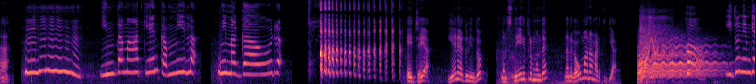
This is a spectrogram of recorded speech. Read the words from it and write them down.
ಆ. ಇಂಥ ಮಾತ್ಗೇನ್ ಕಮ್ಮಿ ಇಲ್ಲ. ನಿಮ್ಮ ಗೌಡ್ರು ಏ, ಜಯ, ಏನೇ ಅದು ನಿಂದು ನನ್ನ ಸ್ನೇಹಿತರ ಮುಂದೆ ನನಗೆ ಅವಮಾನ ಮಾಡ್ತಿದ್ಯಾ? ಇದು ನಿಮ್ಗೆ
